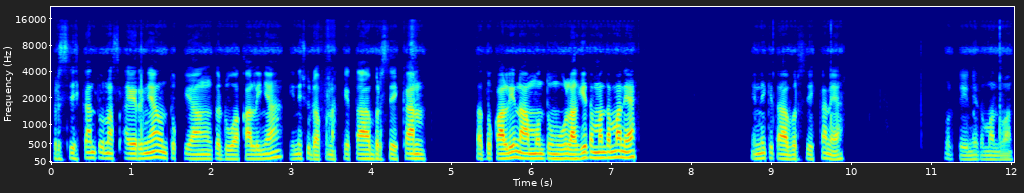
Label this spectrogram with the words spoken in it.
bersihkan tunas airnya untuk yang kedua kalinya ini sudah pernah kita bersihkan satu kali namun tumbuh lagi teman-teman ya. Ini kita bersihkan ya. Seperti ini teman-teman.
